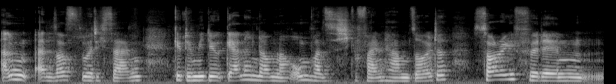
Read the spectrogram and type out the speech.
An ansonsten würde ich sagen, gebt dem Video gerne einen Daumen nach oben, falls es euch gefallen haben sollte. Sorry für den...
